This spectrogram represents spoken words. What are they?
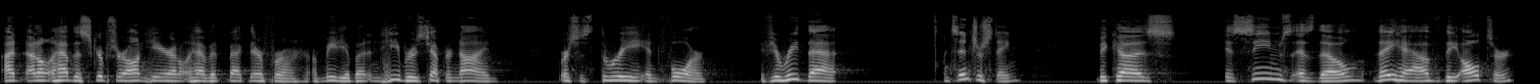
I, I don't have the scripture on here. I don't have it back there for our, our media, but in Hebrews chapter 9, verses 3 and 4, if you read that, it's interesting because it seems as though they have the altar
